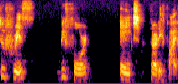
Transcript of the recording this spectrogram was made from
to freeze before age 35.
